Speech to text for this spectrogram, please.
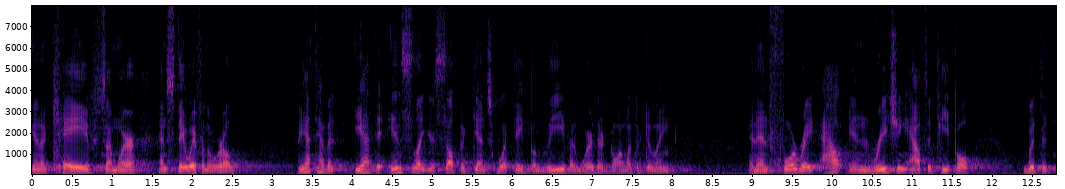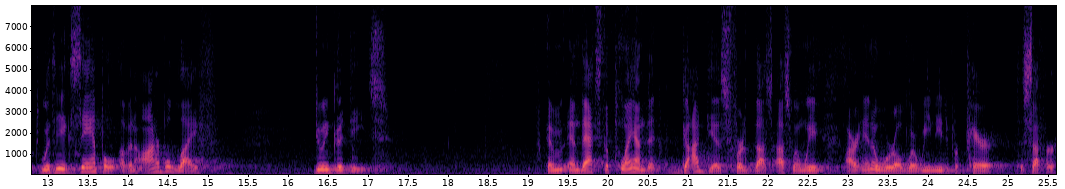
in a cave somewhere and stay away from the world. But you have to have a, you have to insulate yourself against what they believe and where they're going, what they're doing, and then foray out in reaching out to people with the, with the example of an honorable life, doing good deeds. And, and that's the plan that God gives for us, us when we are in a world where we need to prepare to suffer.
